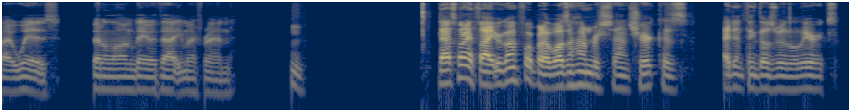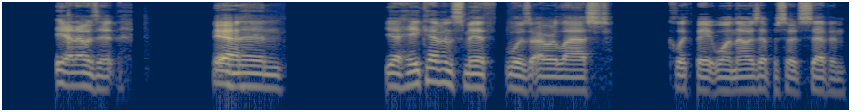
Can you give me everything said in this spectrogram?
by Wiz. Been a long day without you, my friend. That's what I thought you were going for, but I wasn't hundred percent sure because I didn't think those were the lyrics. Yeah, that was it. Yeah. And then, yeah, Hey Kevin Smith was our last clickbait one. That was episode seven.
